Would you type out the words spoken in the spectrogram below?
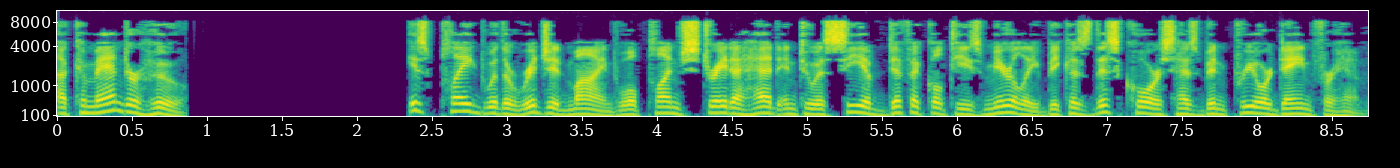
A commander who, is plagued with a rigid mind will plunge straight ahead into a sea of difficulties merely because this course has been preordained for him.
